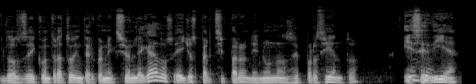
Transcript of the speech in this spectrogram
los de contrato de interconexión legados. Ellos participaron en un 11% ese día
